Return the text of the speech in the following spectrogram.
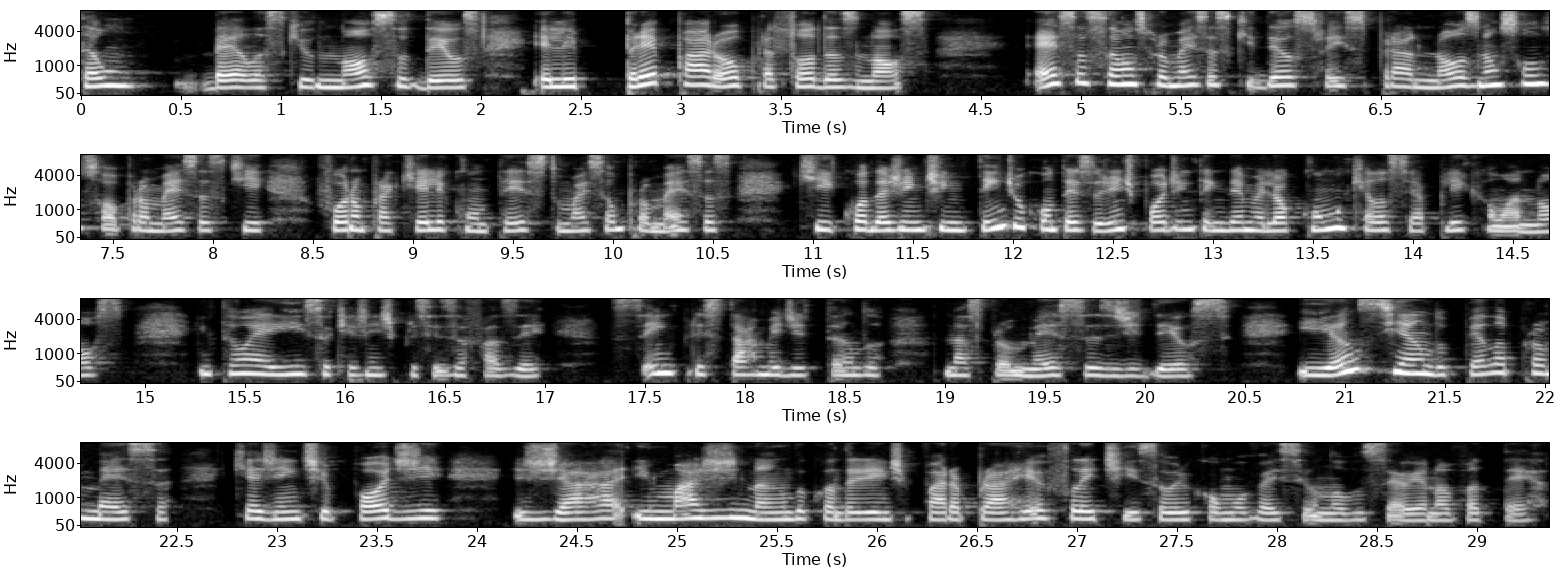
tão belas que o nosso Deus, ele preparou para todas nós. Essas são as promessas que Deus fez para nós, não são só promessas que foram para aquele contexto, mas são promessas que quando a gente entende o contexto, a gente pode entender melhor como que elas se aplicam a nós. Então é isso que a gente precisa fazer, sempre estar meditando nas promessas de Deus e ansiando pela promessa que a gente pode já imaginando quando a gente para para refletir sobre como vai ser o novo céu e a nova terra.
